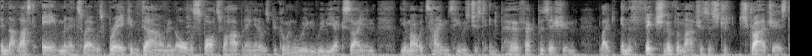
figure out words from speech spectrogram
in that last eight minutes where it was breaking down and all the spots were happening and it was becoming really, really exciting. The amount of times he was just in perfect position, like in the fiction of the match as a str- strategist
